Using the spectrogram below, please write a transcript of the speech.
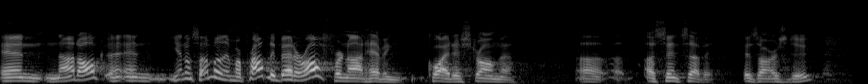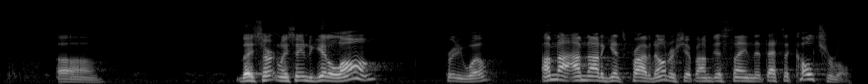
and not all, and you know, some of them are probably better off for not having quite as strong a, a, sense of it as ours do. Uh, they certainly seem to get along pretty well. I'm not, I'm not against private ownership. I'm just saying that that's a cultural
